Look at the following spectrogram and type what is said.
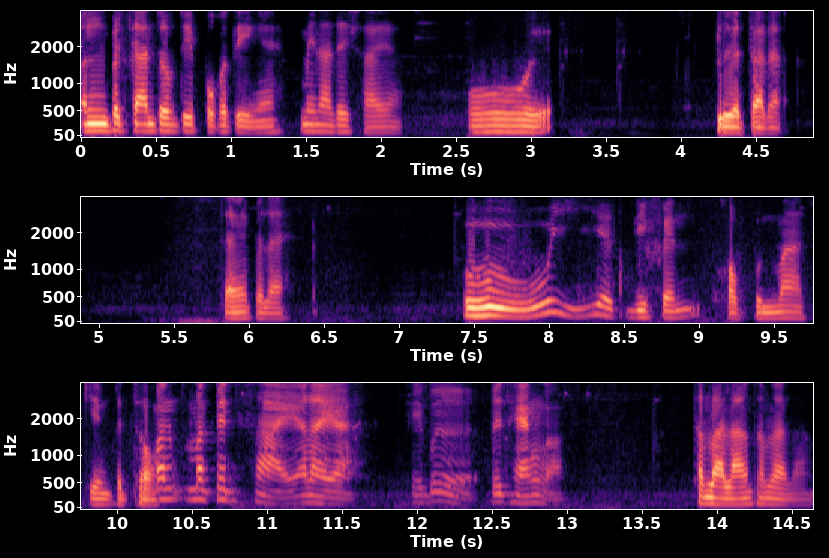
มันเป็นการโจมตีปกติไง ไม่น่าได้ใช้อะ โอ้ย เลือจัดอะแต่ไม่เป็นไรโอ้ยเหี้ยดีเฟนต์ขอบคุณมากเกมกระจอกมันมันเป็นสายอะไรอะเฮเบอร์เป็นแทงเหรอทำลายล้างทำลายล้าง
